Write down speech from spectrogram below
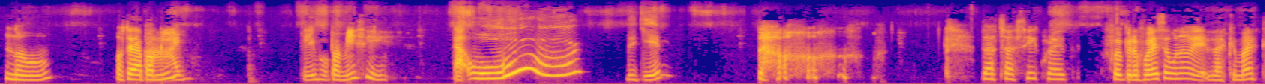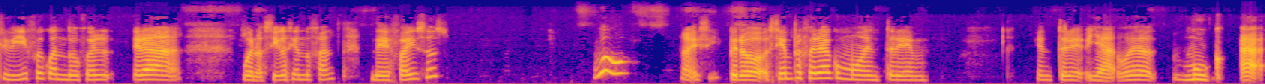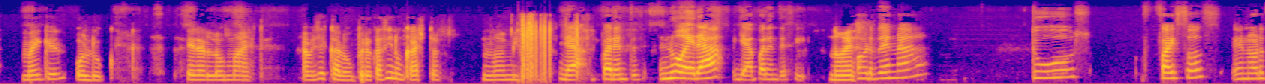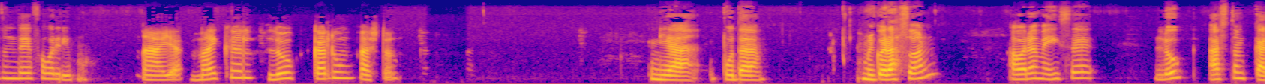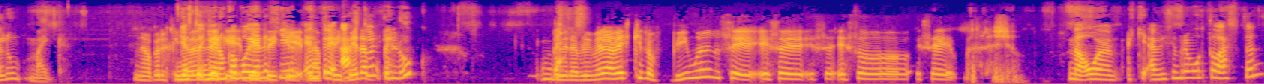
No. O sea, para mí, Sí, para mí sí. Ah, uh, ¿De quién? That's a secret. Fue, pero fue esa una vez. Las que más escribí fue cuando fue el- era, bueno, sigo siendo fan de Faisos. Ay, sí, pero siempre fuera como entre, entre, ya, voy a, Mook, ah, Michael o Luke. Eran los este. A veces Calum, pero casi nunca Ashton. No es mi. Ya, paréntesis. No era, ya, paréntesis. No es. Ordena tus Faisos en orden de favoritismo. Ah, ya. Michael, Luke, Calum, Ashton. Ya, puta. Mi corazón ahora me dice Luke, Aston, Callum, Mike. No, pero es que Yo, estoy- yo nunca que- podía elegir entre Aston y Luke. Desde la primera vez que los vi, weón, ese, ese, ese, eso, ese, No, bueno, es que a mí siempre me gustó Aston,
